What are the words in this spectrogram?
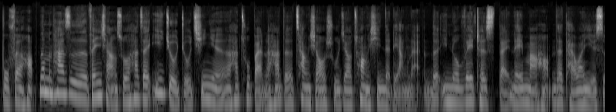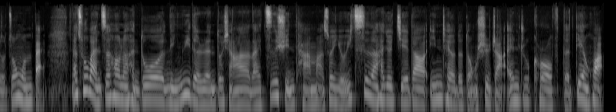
部分哈。那么他是分。分享说，他在一九九七年，他出版了他的畅销书，叫《创新的两难》的《Innovators Dilemma》哈，在台湾也是有中文版。那出版之后呢，很多领域的人都想要来咨询他嘛，所以有一次呢，他就接到 Intel 的董事长 Andrew Croft 的电话，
